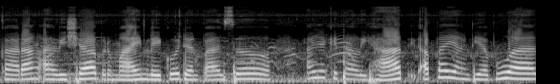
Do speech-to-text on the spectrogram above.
Sekarang Alicia bermain Lego dan puzzle. Ayo kita lihat apa yang dia buat.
